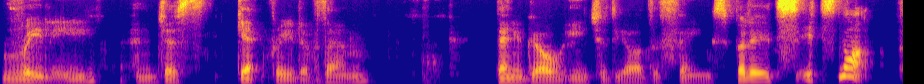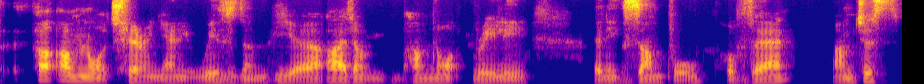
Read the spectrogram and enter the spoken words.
Really and just get rid of them then you go into the other things. But it's it's not i'm not sharing any wisdom here. I don't i'm not really an example of that. I'm just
